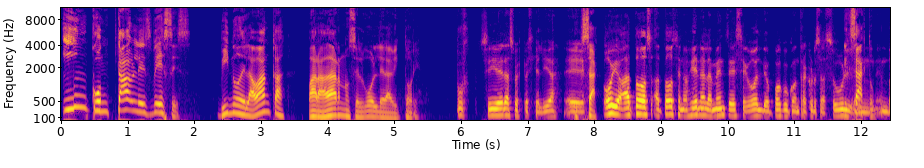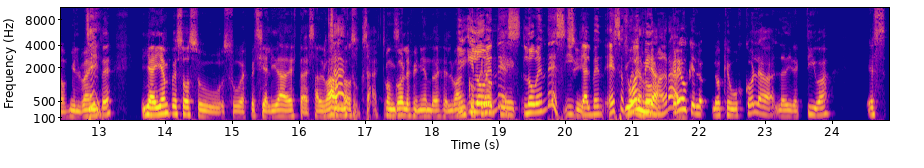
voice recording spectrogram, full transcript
incontables veces vino de la banca para darnos el gol de la victoria. Uf, sí, era su especialidad. Eh, Exacto. Obvio, a todos, a todos se nos viene a la mente ese gol de Opoku contra Cruz Azul En, en, 2020. Y ahí empezó su, su especialidad esta de salvarnos con goles viniendo desde el banco. Y, lo vendés, lo vendés. Y, ese fue el error más grave. Creo que lo, que buscó la, directiva es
